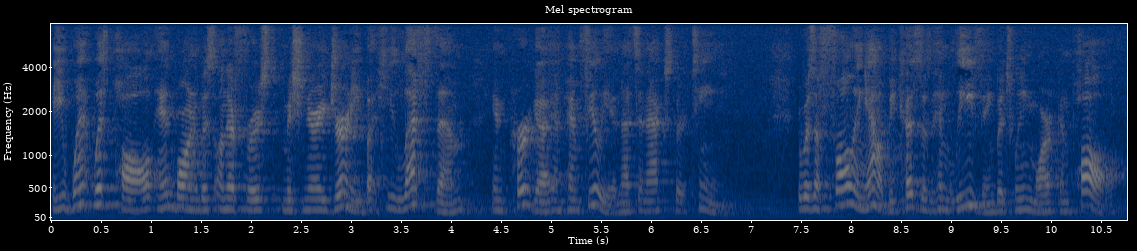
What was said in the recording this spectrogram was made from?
He went with Paul and Barnabas on their first missionary journey, but he left them in Perga and Pamphylia, and that's in Acts 13. There was a falling out because of him leaving between Mark and Paul.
